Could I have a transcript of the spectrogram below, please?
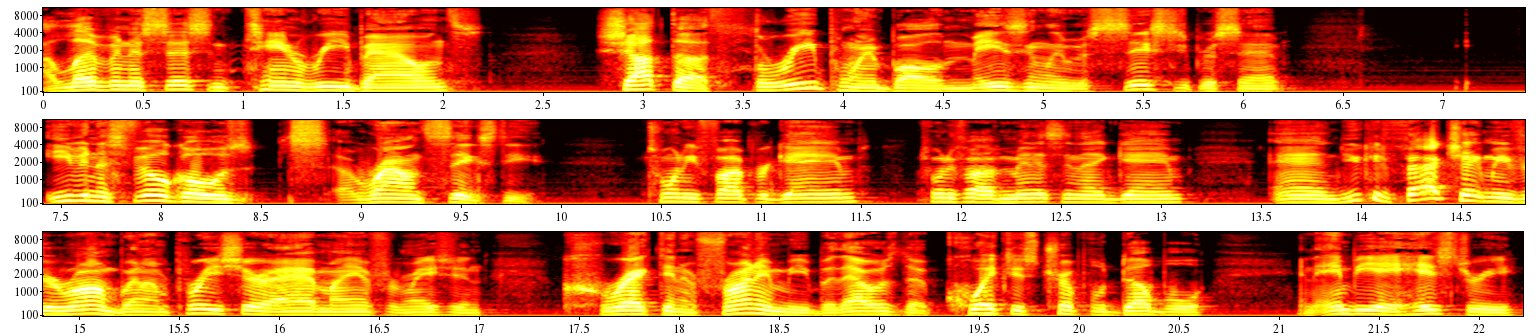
11 assists and 10 rebounds. Shot the three-point ball amazingly with 60%. Even his field goal was around 60. 25 per game, 25 minutes in that game. And you can fact check me if you're wrong, but I'm pretty sure I have my information correct and in front of me. But that was the quickest triple double in NBA history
